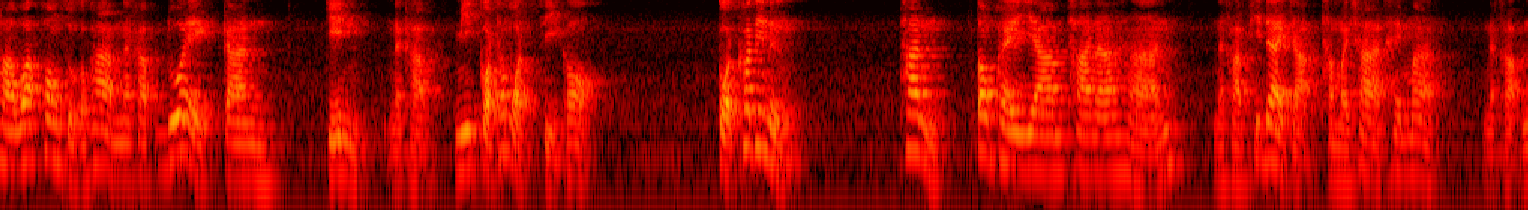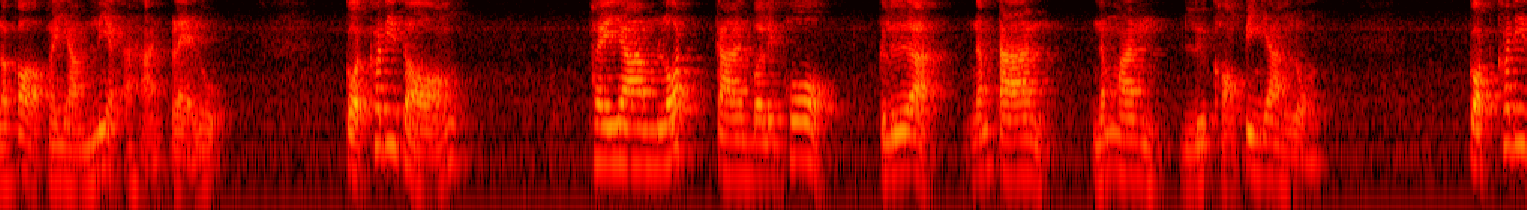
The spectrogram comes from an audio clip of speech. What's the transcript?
ภาวะพร่องสุขภาพนะครับ ด้วยการ กินนะครับ มีกฎทั้งหมด 4 ข้อกฎข้อที่ 1 ท่านต้องพยายามทานอาหารนะครับที่ได้จากธรรมชาติให้มากนะครับ แล้วก็พยายามเลี่ยงอาหารแปรรูปกฎข้อที่ 2 พยายามลดการบริโภค เกลือ น้ำตาล น้ำมันหรือของปิ้งย่างลงกฎข้อที่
